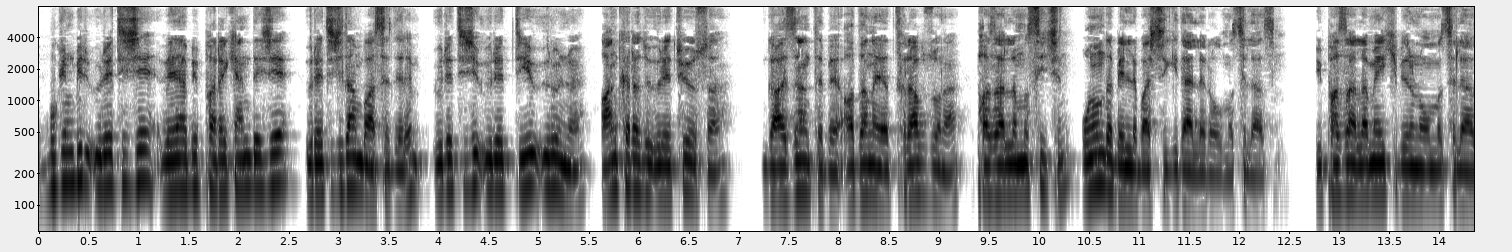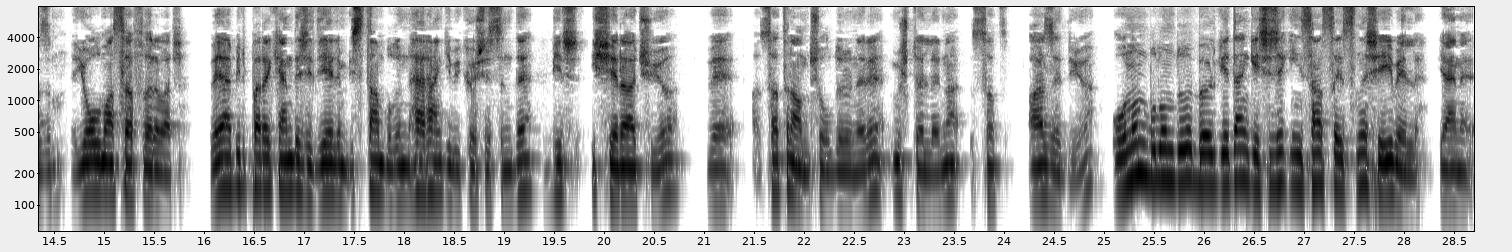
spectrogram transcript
Bugün bir üretici veya bir parakendeci üreticiden bahsedelim. Üretici ürettiği ürünü Ankara'da üretiyorsa Gaziantep'e, Adana'ya, Trabzon'a pazarlaması için onun da belli başlı giderleri olması lazım. Bir pazarlama ekibinin olması lazım. Yol masrafları var. Veya bir parakendeci diyelim İstanbul'un herhangi bir köşesinde bir iş yeri açıyor ve satın almış olduğu ürünleri müşterilerine sat, arz ediyor. Onun bulunduğu bölgeden geçecek insan sayısının şeyi belli. Yani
